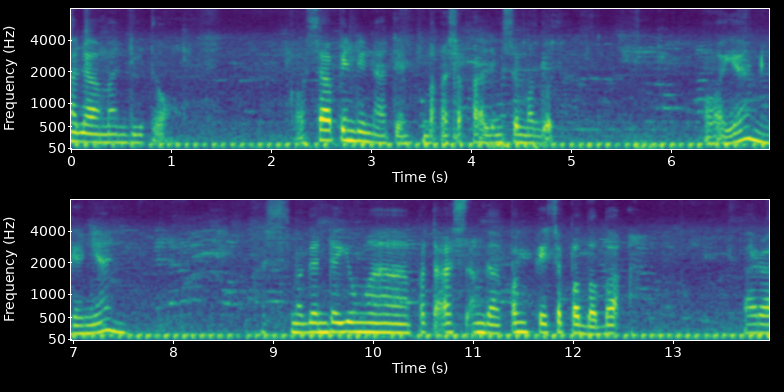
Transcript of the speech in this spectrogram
halaman dito. Kausapin din natin baka sakaling sumagot. O, ayan, ganyan. Maganda yung ah, pataas ang gapang kaysa pababa. Para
